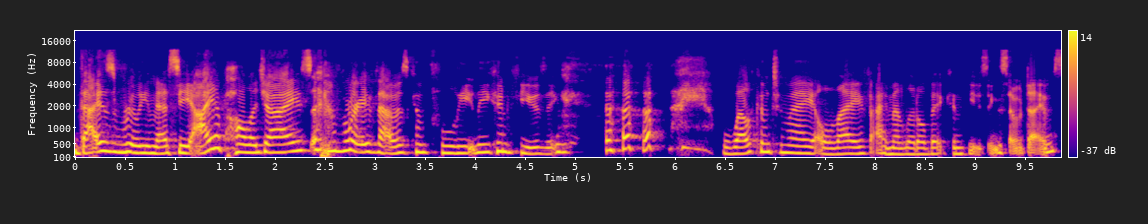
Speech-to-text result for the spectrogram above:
That is really messy. I apologize for if that was completely confusing. Welcome to my life. I'm a little bit confusing sometimes.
